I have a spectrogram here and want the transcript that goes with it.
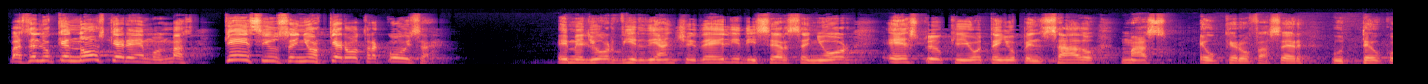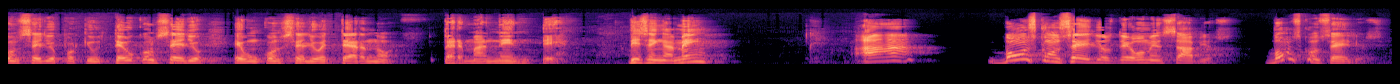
Vai ser o que nós queremos, mas que se o Senhor quer outra coisa? É melhor vir diante dele e dizer: Senhor, isto é o que eu tenho pensado, mas eu quero fazer o teu conselho, porque o teu conselho é um conselho eterno, permanente. Dizem amém? Há bons conselhos de homens sábios, bons conselhos.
